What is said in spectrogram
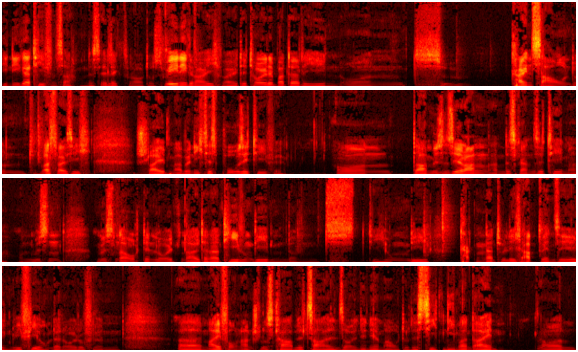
die negativen Sachen des Elektroautos, wenig Reichweite, teure Batterien und kein Sound und was weiß ich schreiben, aber nicht das Positive. Und da müssen sie ran an das ganze Thema und müssen, müssen auch den Leuten Alternativen geben. Und die Jungen, die kacken natürlich ab, wenn sie irgendwie 400 Euro für ein ähm, iPhone-Anschlusskabel zahlen sollen in ihrem Auto. Das sieht niemand ein. Und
